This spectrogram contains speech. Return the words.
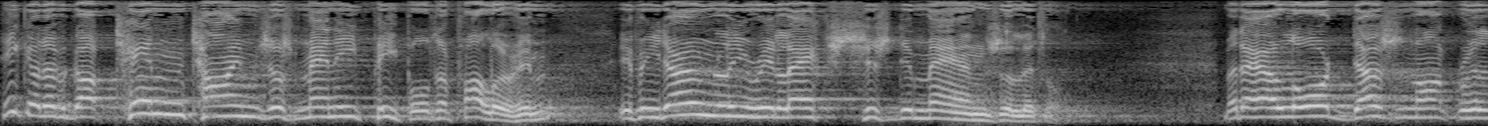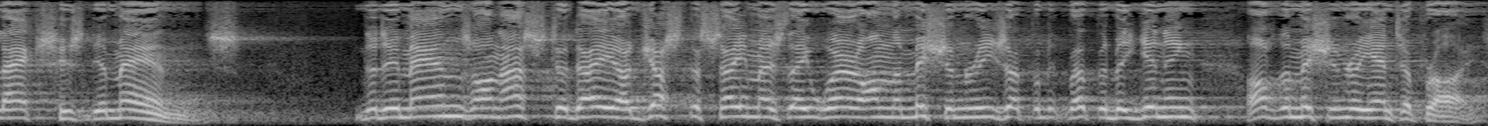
He could have got ten times as many people to follow him if he'd only relaxed his demands a little. But our Lord does not relax his demands. The demands on us today are just the same as they were on the missionaries at the, at the beginning of the missionary enterprise,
